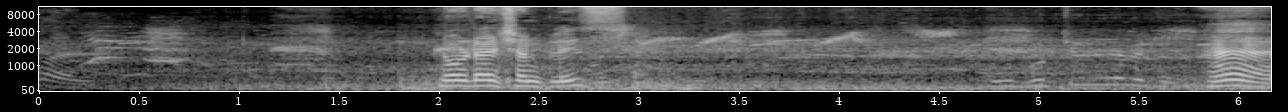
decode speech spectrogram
মারবো নো টেনশন প্লিজ হ্যাঁ।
